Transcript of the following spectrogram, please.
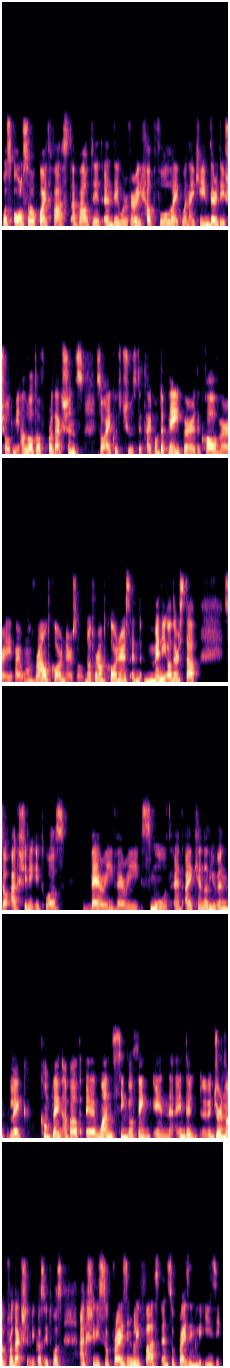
was also quite fast about it and they were very helpful. Like when i came there they showed me a lot of productions so i could choose the type of the paper the cover if i want round corners or not round corners and many other stuff. So actually it was very very smooth and i cannot even like complain about uh, one single thing in in the uh, journal production because it was actually surprisingly fast and surprisingly easy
